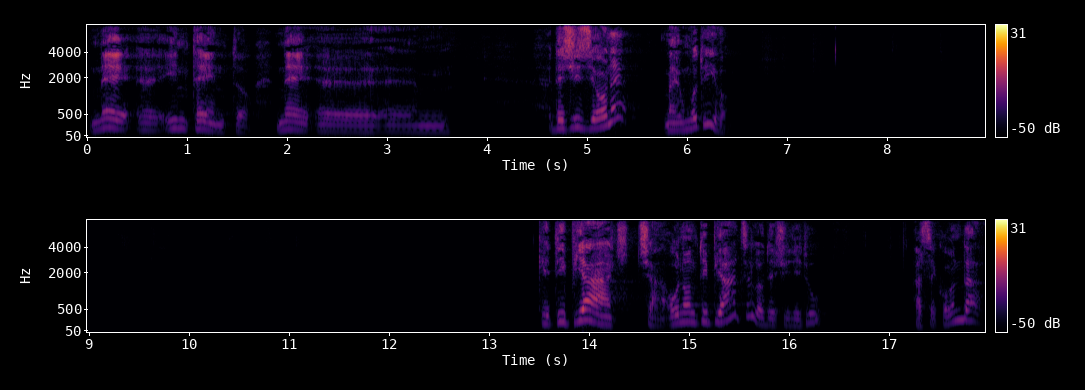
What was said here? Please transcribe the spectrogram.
né eh, intento, né eh, ehm, decisione, ma è un motivo. Che ti piaccia o non ti piaccia lo decidi tu, a seconda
